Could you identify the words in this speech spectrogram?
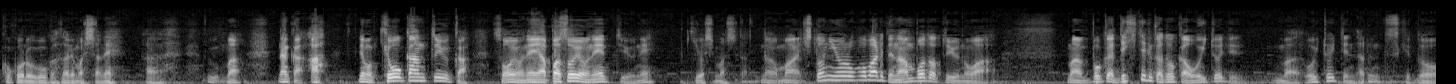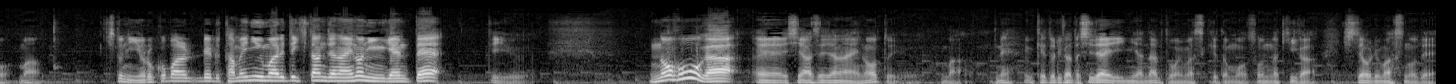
心動かされましたね。はいうまあ、なんか、あ、でも共感というか、そうよね、やっぱそうよねっていうね、気がしました。だからまあ、人に喜ばれてなんぼだというのは、まあ、僕ができてるかどうかは置いといて、まあ、置いといてになるんですけど、まあ、人に喜ばれるために生まれてきたんじゃないの人間って、っていう、の方が、えー幸せじゃないのという、まあね、受け取り方次第にはなると思いますけども、そんな気がしておりますので、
